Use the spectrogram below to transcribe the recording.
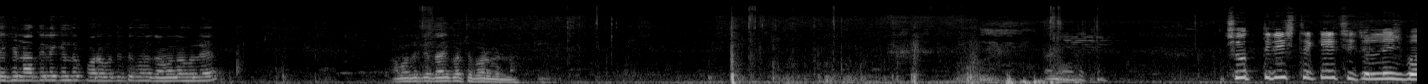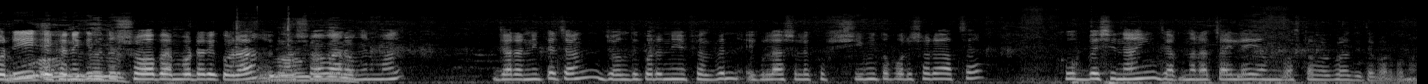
লিখে না দিলে কিন্তু পরবর্তীতে কোনো ঝামেলা হলে আমাদেরকে দায়ী করতে পারবেন না। ছত্রিশ থেকে ছিচল্লিশ বডি এখানে কিন্তু সব এমব্রয়ডারি করা এগুলো সব মাল। যারা নিতে চান জলদি করে নিয়ে ফেলবেন। এগুলো আসলে খুব সীমিত পরিসরে আছে। খুব বেশি নাই যে আপনারা চাইলেই আমি বস্তা ভর করে দিতে পারব না।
